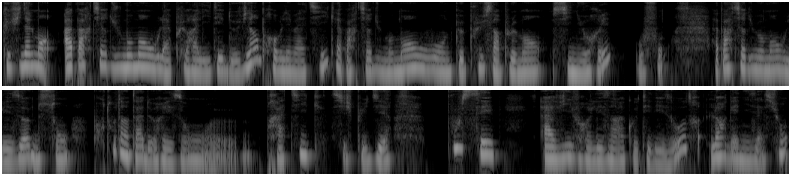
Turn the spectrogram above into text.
que finalement, à partir du moment où la pluralité devient problématique, à partir du moment où on ne peut plus simplement s'ignorer au fond, à partir du moment où les hommes sont, pour tout un tas de raisons euh, pratiques, si je puis dire, poussés à vivre les uns à côté des autres, l'organisation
